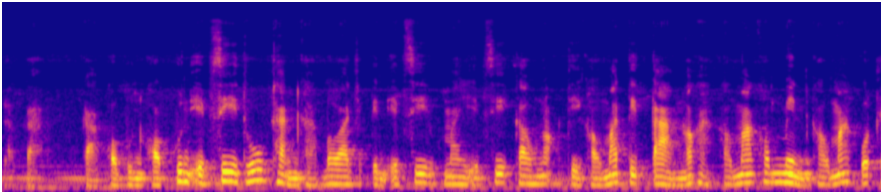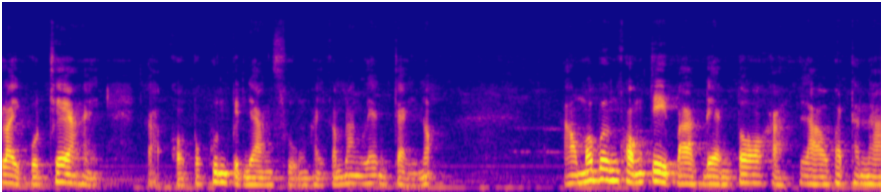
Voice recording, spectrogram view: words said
แล้ว กราบขอบบุญขอบคุณเอฟซีทุกท่านค่ะบ่ว่าจะเป็นเอฟซีใหม่เอฟซีเก่าเนาะที่เขามาติดตามเนาะค่ะ เขามาคอมเมนต์เขามากดไลค์กดแชร์ให้กราบขอบพระคุณเป็นอย่างสูงให้กำลังแรงใจเนาะเอามาเบิ่งของเจปากแดงต่อค่ะลาวพัฒนา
